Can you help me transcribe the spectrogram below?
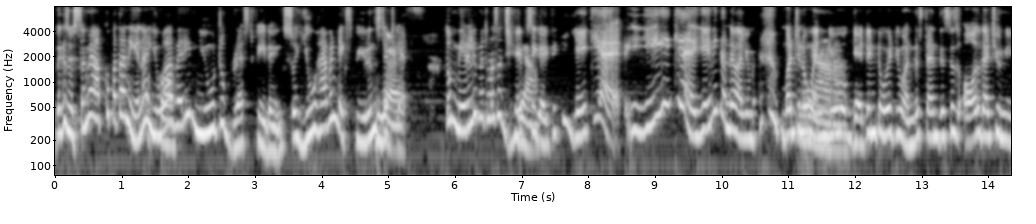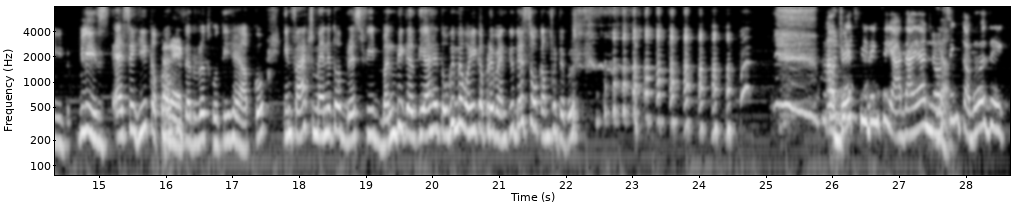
because उस समय आपको पता नहीं है ना you are very new to breast feeding so you haven't experienced it yet तो मेरे लिए मैं थोड़ा सा झेप सी गई थी कि ये क्या है? ये क्या है? ये नहीं करने वाली मैं। But you know when you get into it you understand this is all that you need please ऐसे ही कपड़ों की ज़रूरत होती है आपको। इनफैक्ट मैंने तो अब ब्रेस्ट फ़ीड बंद भी कर दिया है तो भी मैं वही कपड़े पहनती हूँ। दे सो कम्फर्टेबल ब्रेस्ट फीडिंग से याद आया नर्सिंग कवर्स एक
